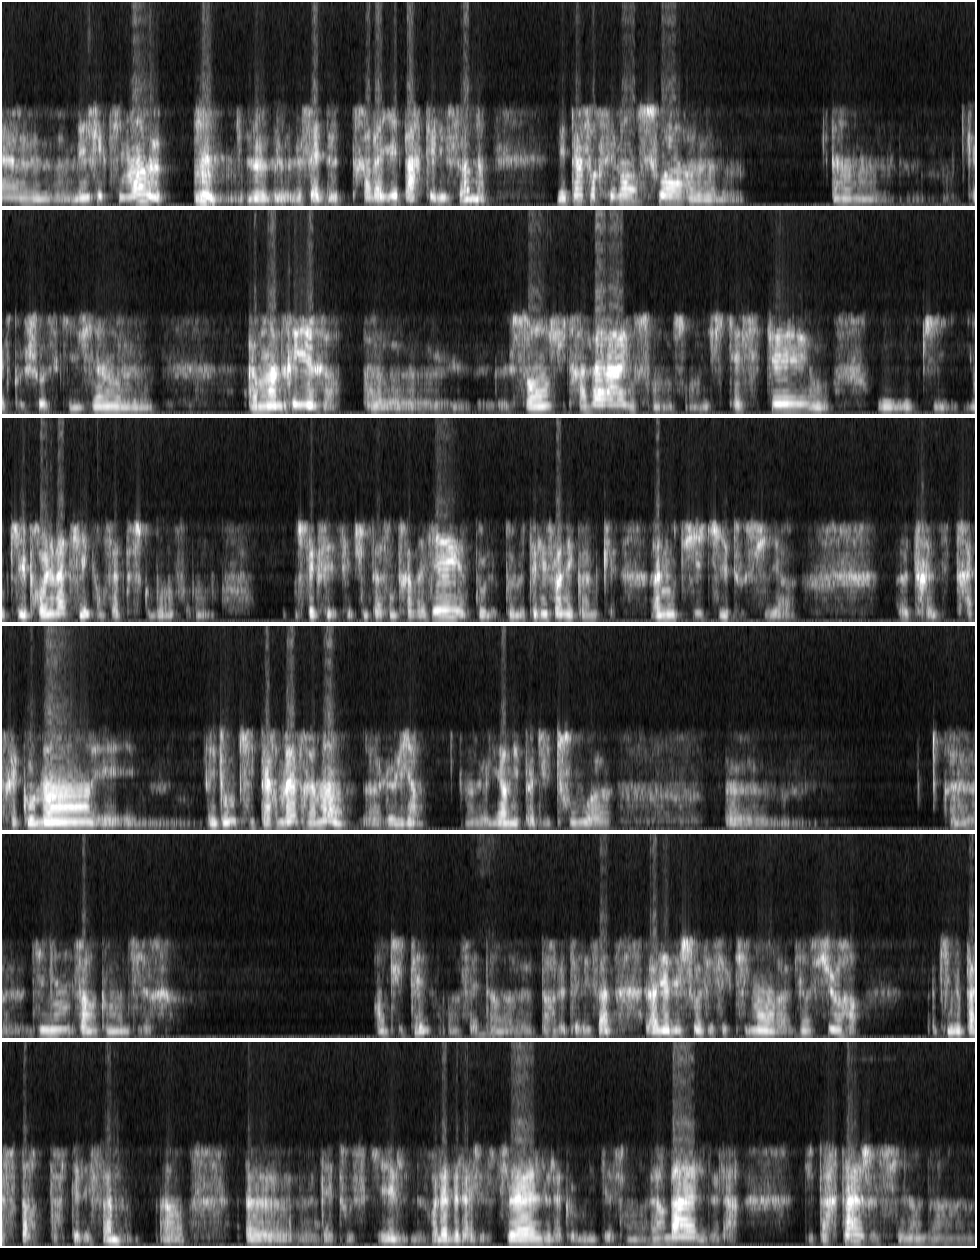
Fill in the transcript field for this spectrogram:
Euh, mais effectivement, le, le, fait de travailler par téléphone n'est pas forcément en soi euh, quelque chose qui vient amoindrir le sens du travail ou son, efficacité ou qui, ou qui est problématique en fait, parce que bon, on, on sait que c'est une façon de travailler, que, le- que le téléphone est quand même un outil qui est aussi euh, euh, très, très très commun et, et donc qui permet vraiment euh, le lien. Le lien n'est pas du tout diminu- enfin comment dire, amputé en fait hein, par le téléphone. Alors il y a des choses effectivement, bien sûr, qui ne passent pas par le téléphone. hein. Euh, a tout ce qui est, relève de la gestuelle, de la communication non verbale, de la, du partage aussi hein, d'un-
